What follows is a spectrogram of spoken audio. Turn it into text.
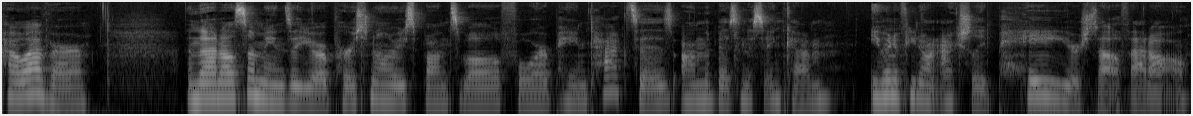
However, and that also means that you are personally responsible for paying taxes on the business income, even if you don't actually pay yourself at all.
